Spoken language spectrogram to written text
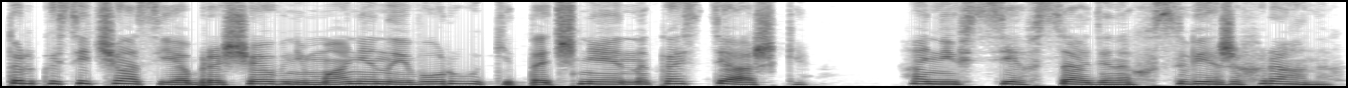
Только сейчас я обращаю внимание на его руки, точнее, на костяшки. Они все в ссадинах, в свежих ранах.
